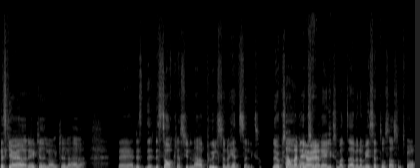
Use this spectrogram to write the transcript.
det ska jag göra. Det är kul, och, kul att höra. Det, det, det, saknas ju den här pulsen och hetsen. Liksom. Det är också, ja, det också en grej liksom, att även om vi sätter oss här som två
